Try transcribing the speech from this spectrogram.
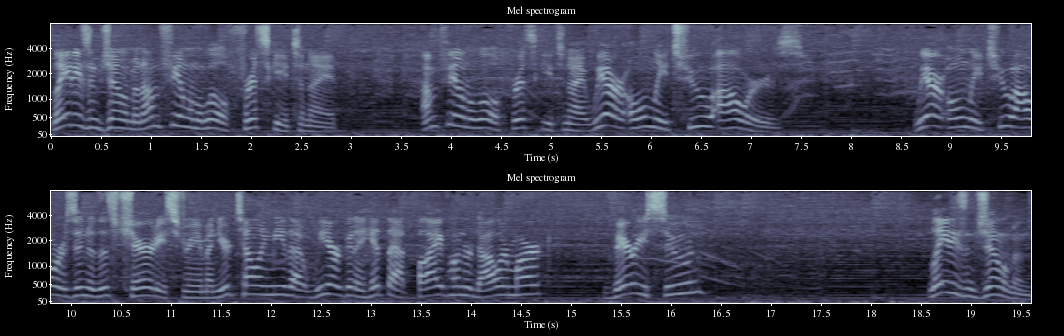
ladies and gentlemen, I'm feeling a little frisky tonight. I'm feeling a little frisky tonight. We are only two hours. We are only two hours into this charity stream, and you're telling me that we are going to hit that $500 mark very soon? Ladies and gentlemen,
